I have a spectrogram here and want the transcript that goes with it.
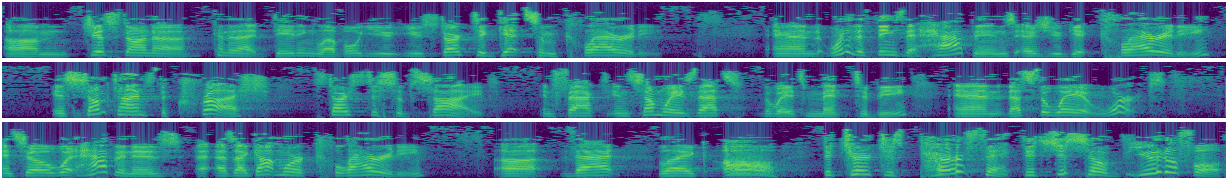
um, just on a kind of that dating level, you, you start to get some clarity. And one of the things that happens as you get clarity is sometimes the crush starts to subside. In fact, in some ways, that's the way it's meant to be, and that's the way it works. And so what happened is, as I got more clarity, uh, that like, oh, the church is perfect. It's just so beautiful.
